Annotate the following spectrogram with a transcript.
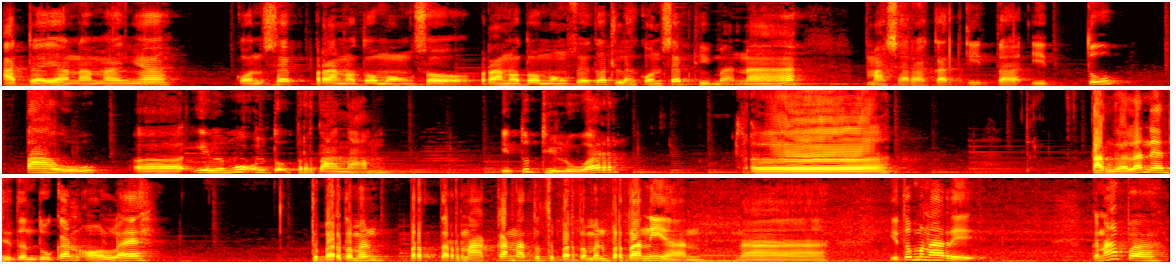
ada yang namanya konsep pranoto mongso. Pranoto mongso itu adalah konsep di mana masyarakat kita itu tahu uh, ilmu untuk bertanam itu di luar uh, tanggalan yang ditentukan oleh Departemen Peternakan atau Departemen Pertanian. Nah, itu menarik. Kenapa?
